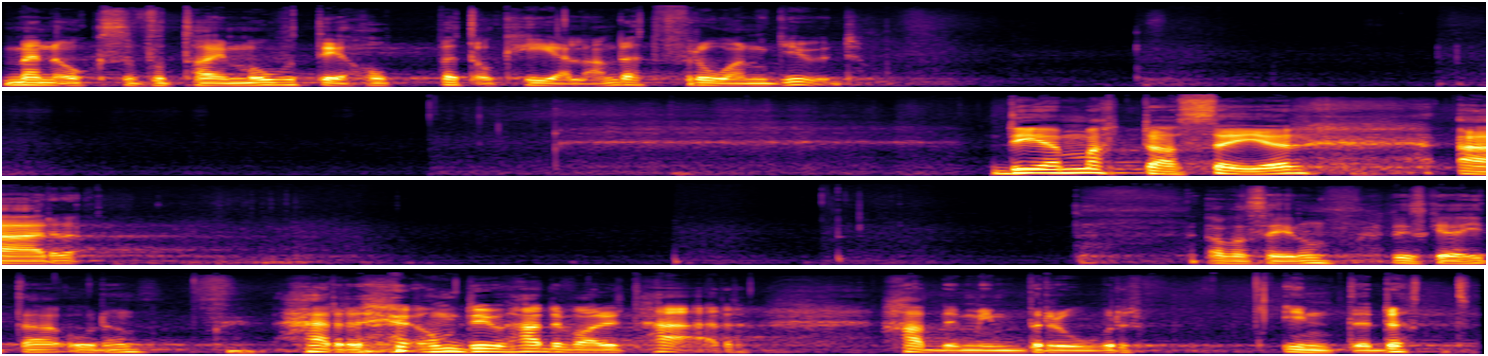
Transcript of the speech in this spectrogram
Men också få ta emot det hoppet och helandet från Gud. Det Marta säger är... Ja, vad säger hon? Det ska jag hitta orden. Herre, om du hade varit här hade min bror inte dött.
